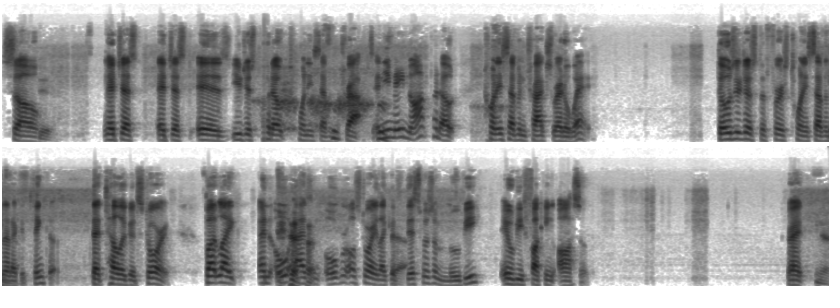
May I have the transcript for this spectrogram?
So Yeah. it just it just is. You just put out twenty seven tracks, and you may not put out twenty seven tracks right away. Those are just the first twenty seven that I could think of that tell a good story. But like an o- as an overall story, like if this was a movie, it would be fucking awesome. Right? Yeah.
